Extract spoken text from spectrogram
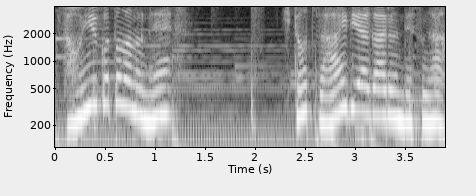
そういうことなのね。一つアイディアがあるんですが、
